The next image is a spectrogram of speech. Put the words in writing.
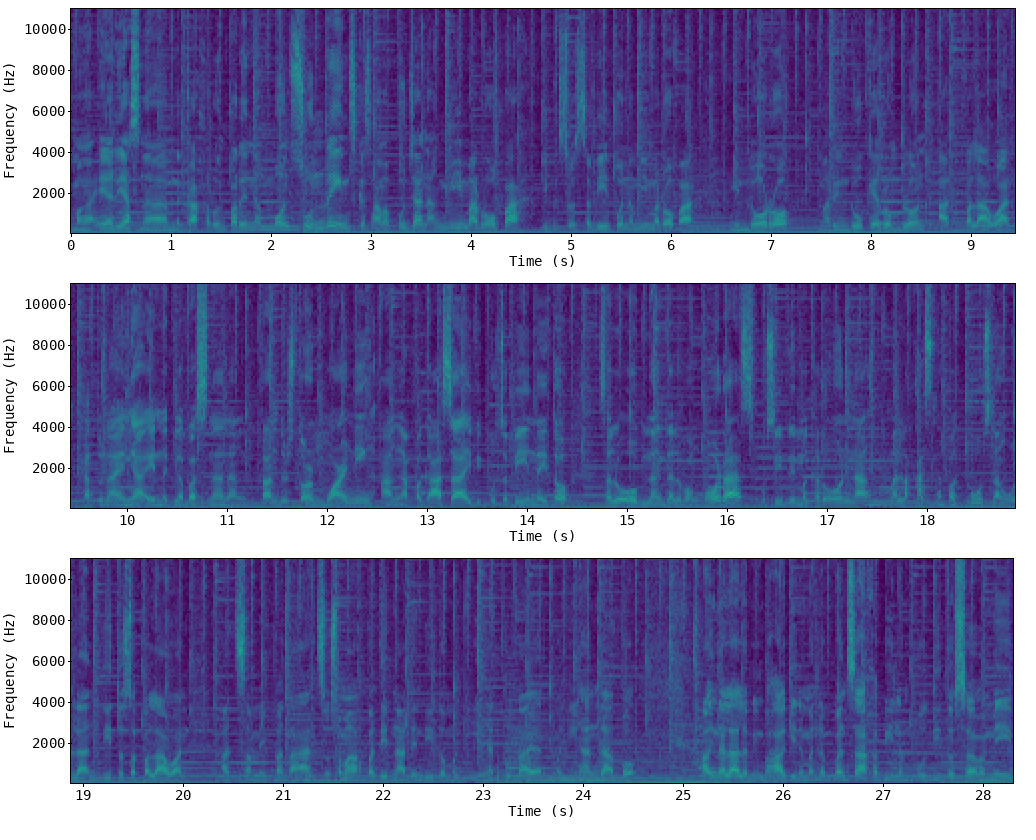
mga areas na nagkakaroon pa rin ng monsoon rains, kasama po dyan ang Mimaropa. Ibig sabihin po ng Mimaropa, Mindoro, Marinduque, Romblon at Palawan. Katunayan nga ay naglabas na ng thunderstorm warning ang pag-asa. Ibig po sabihin na ito, sa loob ng dalawang oras, posible magkaroon ng malakas na pagbuhos ng ulan dito sa Palawan at sa may Bataan. So sa mga kapatid natin dito, mag-iingat po tayo at maging handa po. Ang nalalabing bahagi naman ng bansa, kabilang po dito sa may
